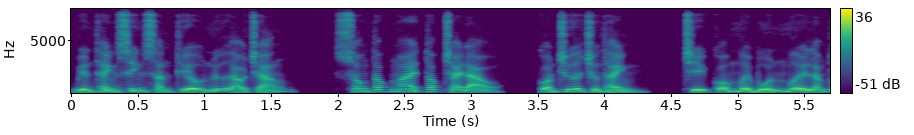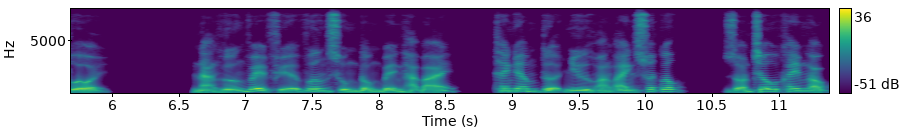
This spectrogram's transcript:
biến thành xinh xắn thiếu nữ áo trắng, song tóc mai tóc trái đảo, còn chưa trưởng thành, chỉ có 14-15 tuổi. Nàng hướng về phía Vương Sùng đồng bền hạ bái, thanh âm tựa như Hoàng Anh xuất gốc, giòn châu khay ngọc,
